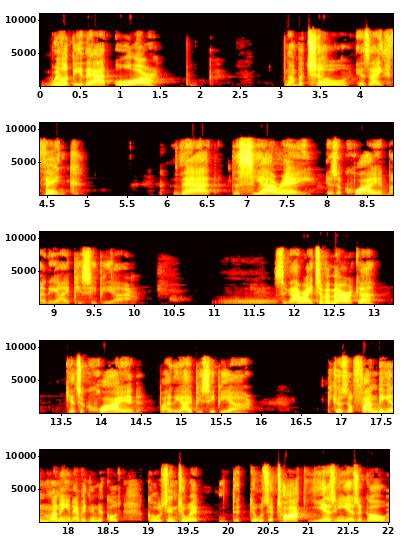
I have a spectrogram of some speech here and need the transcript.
Will it be that? Or number two is I think that the CRA is acquired by the IPCPR. Cigar Rights of America gets acquired by the IPCPR because the funding and money and everything that goes goes into it. th- There was a talk years and years ago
